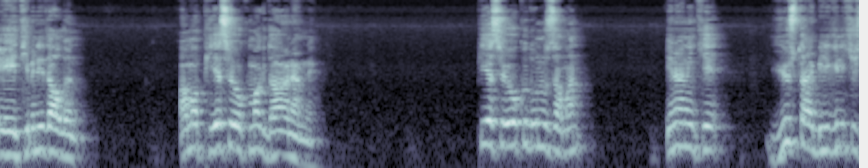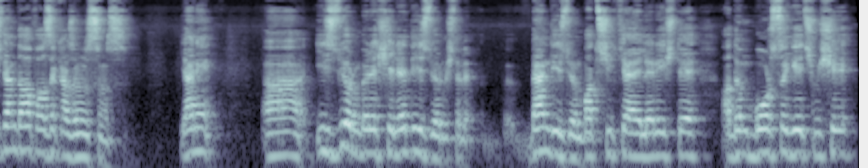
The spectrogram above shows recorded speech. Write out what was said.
Eğitimini de alın. Ama piyasayı okumak daha önemli. Piyasayı okuduğunuz zaman inanın ki 100 tane bilgili kişiden daha fazla kazanırsınız. Yani Aa, izliyorum böyle şeyleri de izliyorum işte. Ben de izliyorum batış hikayeleri işte adam borsa geçmişi,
